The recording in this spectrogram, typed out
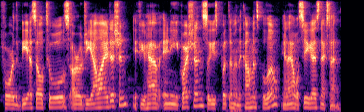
for the BSL Tools ROG Ally Edition. If you have any questions, please put them in the comments below, and I will see you guys next time.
